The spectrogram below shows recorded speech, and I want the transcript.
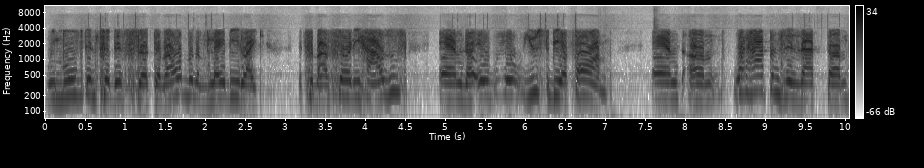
we moved into this uh, development of maybe like it's about 30 houses, and uh, it, it used to be a farm. And um, what happens is that um,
